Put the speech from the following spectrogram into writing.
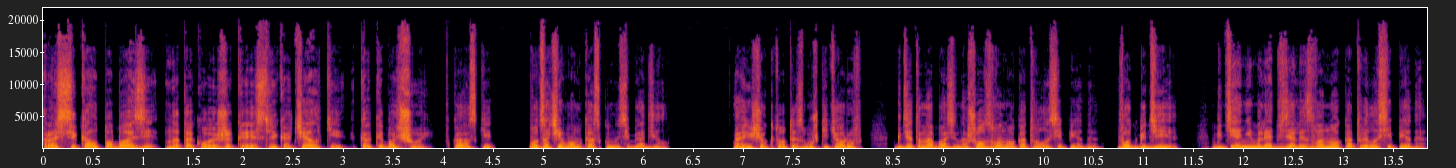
рассекал по базе на такое же кресле качалки, как и большой, в каске. Вот зачем он каску на себя одел? А еще кто-то из мушкетеров где-то на базе нашел звонок от велосипеда. Вот где? Где они, млядь, взяли звонок от велосипеда?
